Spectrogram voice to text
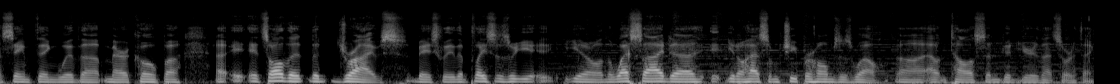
same thing with Maricopa uh, it, it's all the, the drives basically the places where you you know on the west side uh, it, you know has some cheaper homes as well uh, out in Tolleson, Goodyear, and that sort of thing.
